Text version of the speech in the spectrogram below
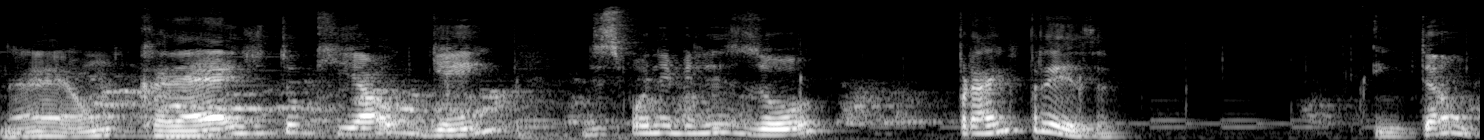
Né? É um crédito que alguém disponibilizou para a empresa. Então,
